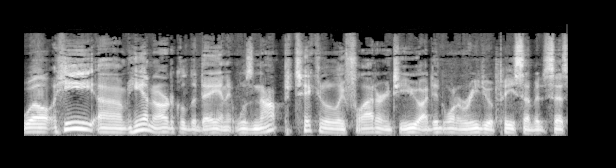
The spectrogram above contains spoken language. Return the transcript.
Well, he um, he had an article today, and it was not particularly flattering to you. I did want to read you a piece of it. It says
